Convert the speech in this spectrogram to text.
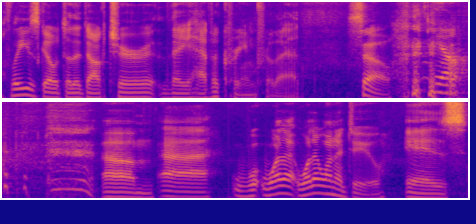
please go to the doctor. They have a cream for that. So, yeah. um, uh, wh- what I, what I want to do is,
